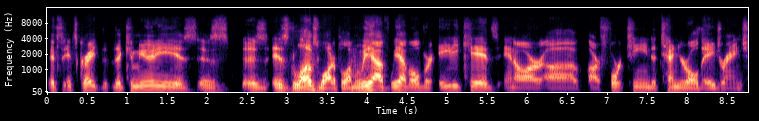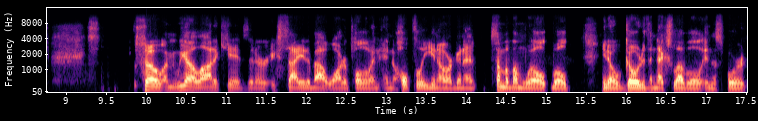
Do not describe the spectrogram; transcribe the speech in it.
it's it's great. The community is is is is loves water polo. I mean, we have we have over eighty kids in our uh, our fourteen to ten year old age range. So, I mean, we got a lot of kids that are excited about water polo, and, and hopefully, you know, are gonna some of them will will you know go to the next level in the sport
